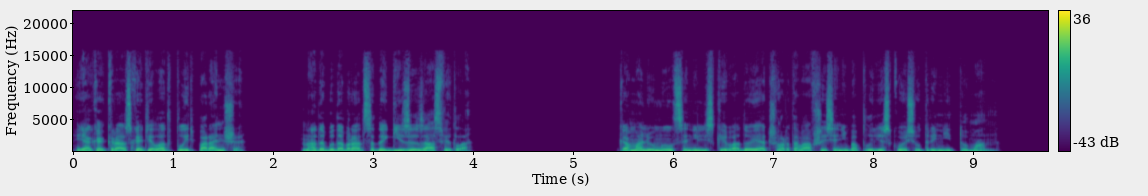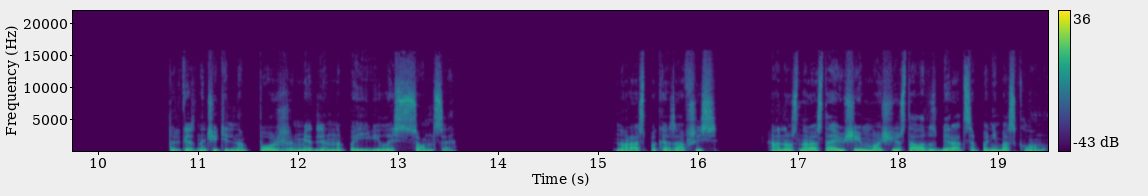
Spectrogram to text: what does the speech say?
Я как раз хотел отплыть пораньше. Надо бы добраться до Гизы засветло». Камаль умылся нильской водой, и, отшвартовавшись, они поплыли сквозь утренний туман. Только значительно позже медленно появилось солнце. Но раз показавшись, оно с нарастающей мощью стало взбираться по небосклону.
